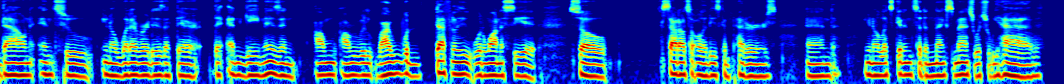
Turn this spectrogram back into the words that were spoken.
down into you know whatever it is that their the end game is, and I'm I'm really I would definitely would want to see it. So shout out to all of these competitors and you know, let's get into the next match, which we have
